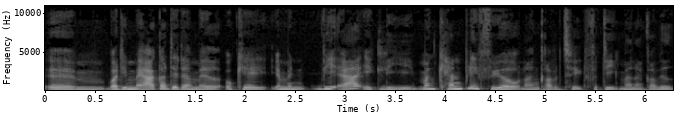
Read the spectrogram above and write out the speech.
øhm, hvor de mærker det der med, okay, jamen vi er ikke lige. Man kan blive fyret under en graviditet, fordi man er gravid.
